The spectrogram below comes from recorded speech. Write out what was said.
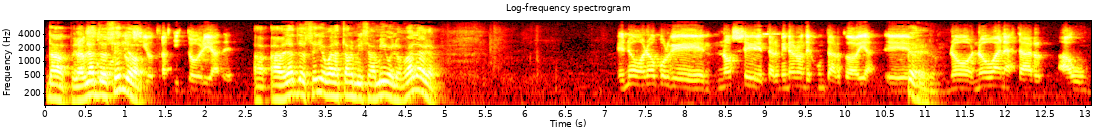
No, pero hablando en serio, y otras historias. De... a- hablando en serio, van a estar mis amigos los Gallagher. Eh, no, no, porque no se terminaron de juntar todavía. Eh, Pero. no, no van a estar aún.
